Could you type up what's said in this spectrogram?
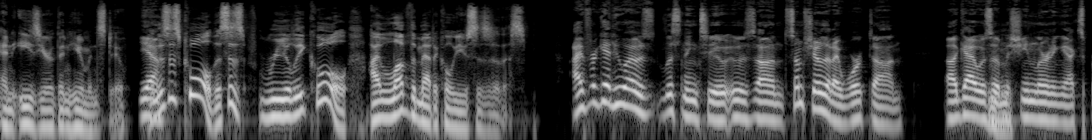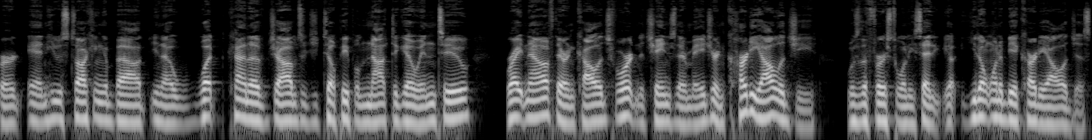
and easier than humans do. Yeah. And this is cool. This is really cool. I love the medical uses of this. I forget who I was listening to. It was on some show that I worked on. A guy was a Mhm. machine learning expert, and he was talking about, you know, what kind of jobs would you tell people not to go into right now if they're in college for it and to change their major. And cardiology was the first one. He said, "You- you don't want to be a cardiologist.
